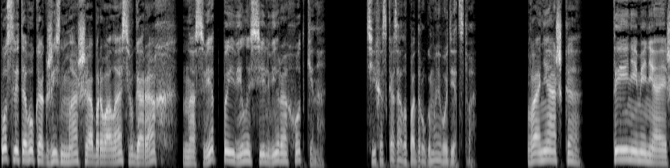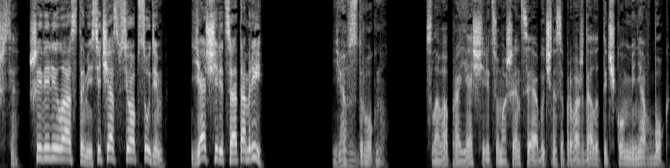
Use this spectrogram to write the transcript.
После того, как жизнь Маши оборвалась в горах, на свет появилась Эльвира Охоткина, — тихо сказала подруга моего детства. «Ваняшка, «Ты не меняешься. Шевели ластами, сейчас все обсудим. Ящерица, отомри!» Я вздрогнул. Слова про ящерицу мошенция обычно сопровождала тычком меня в бок.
